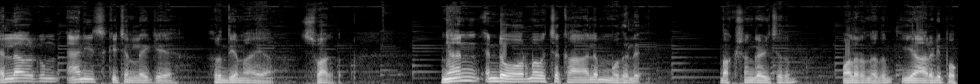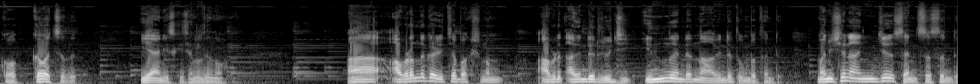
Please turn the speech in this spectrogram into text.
എല്ലാവർക്കും ആനീസ് കിച്ചണിലേക്ക് ഹൃദ്യമായ സ്വാഗതം. ഞാൻ എന്റെ ഓർമ്മ വെച്ച കാലം മുതൽ ഭക്ഷണം കഴിച്ചതും വളർന്നതും ഈ ആറടി പൊക്കമൊക്കെ വെച്ചത് ഈ ആനീസ് കിച്ചണിൽ ആ അവിടെ നിന്ന് കഴിച്ച ഭക്ഷണം അവിടെ അതിന്റെ രുചി ഇന്നും എന്റെ നാവിന്റെ തുമ്പത്തുണ്ട്. മനുഷ്യൻ അഞ്ച് സെൻസസ് ഉണ്ട്.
